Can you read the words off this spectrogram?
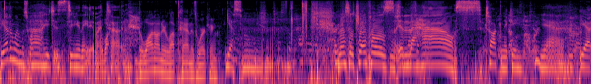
The other one was working. Ah, he just stimulated my The one- tongue. The one on your left hand is working. Yes. Russell Truffles in the house. Talk, Nikki. Yeah. Yeah.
